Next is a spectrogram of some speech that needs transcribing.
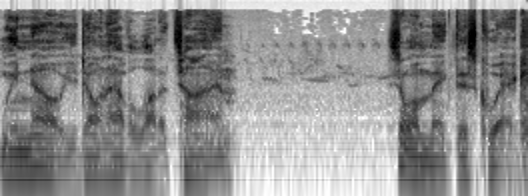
We know you don't have a lot of time. So we'll make this quick.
